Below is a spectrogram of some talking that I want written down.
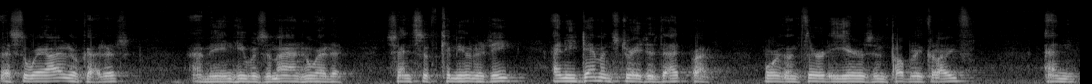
That's the way I look at it. I mean, he was a man who had a sense of community, and he demonstrated that by more than 30 years in public life. And,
